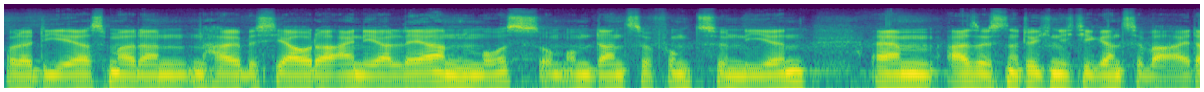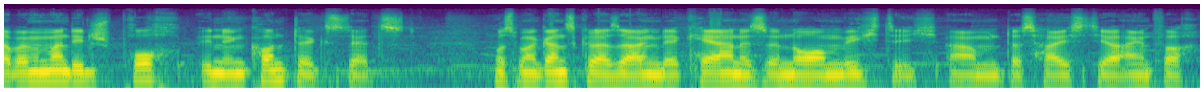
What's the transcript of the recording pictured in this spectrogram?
oder die erstmal dann ein halbes Jahr oder ein Jahr lernen muss, um, um dann zu funktionieren. Ähm, also ist natürlich nicht die ganze Wahrheit. Aber wenn man den Spruch in den Kontext setzt, muss man ganz klar sagen, der Kern ist enorm wichtig. Ähm, das heißt ja einfach,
